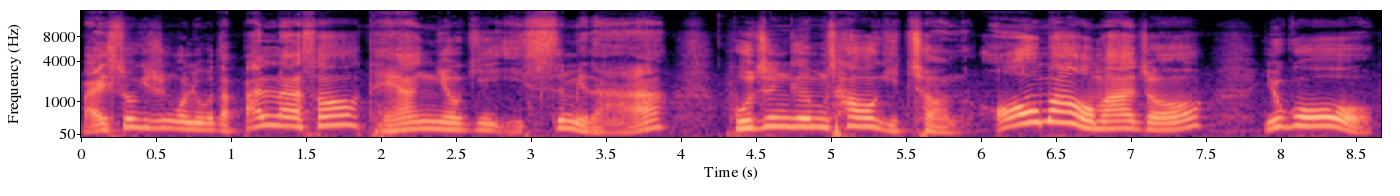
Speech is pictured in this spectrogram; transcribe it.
말소 기준 권리보다 빨라서 대항력이 있습니다. 보증금 4억 2천 어마어마하죠. 요거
